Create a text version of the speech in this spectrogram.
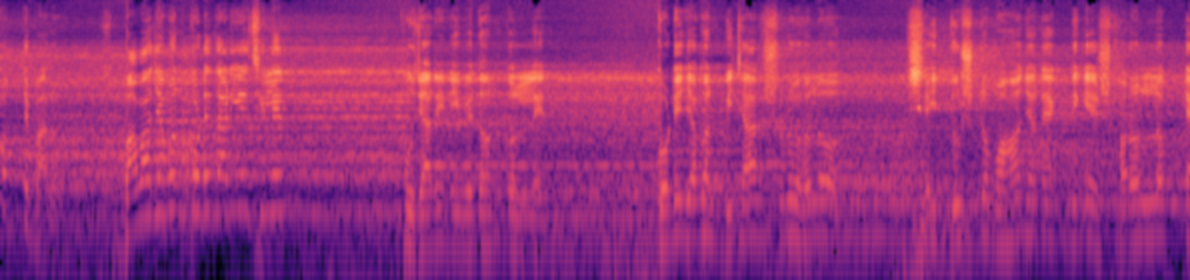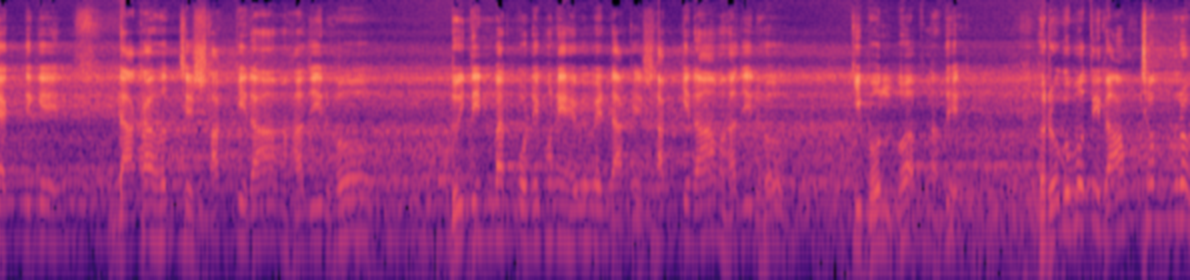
করতে পারো। বাবা যেমন কোর্টে দাঁড়িয়েছিলেন, পূজারী নিবেদন করলেন। কোর্টে যখন বিচার শুরু হলো সেই দুষ্ট মহাজন একদিকে, সরল লোকটা একদিকে, ডাকা হচ্ছে, সাক্ষী রাম হাজির হো। দুই তিনবার কোর্টে মনে ভেবে ডাকে, সাক্ষী রাম হাজির হো। কি বলব আপনাদের? রঘুপতি রামচন্দ্র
